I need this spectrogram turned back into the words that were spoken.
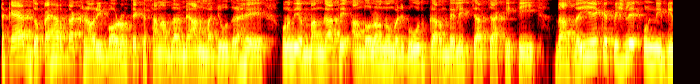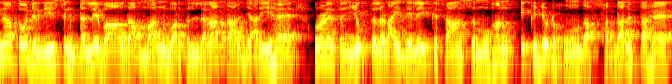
ਟਕੈਤ ਦੁਪਹਿਰ ਤੱਕ ਖਨੌਰੀ ਬਾਰਡਰ ਤੇ ਕਿਸਾਨਾਂ ਦਰਮਿਆਨ ਮੌਜੂਦ ਰਹੇ। ਉਹਨਾਂ ਦੀਆਂ ਮੰਗਾਂ ਤੇ ਅੰਦੋਲਨ ਨੂੰ ਮਜ਼ਬੂਤ ਕਰਨ ਦੇ ਲਈ ਚਰਚਾ ਕੀਤੀ। ਦੱਸ ਦਈਏ ਕਿ ਪਿਛਲੇ 19 ਦਿਨਾਂ ਤੋਂ ਜਗਜੀਤ ਸਿੰਘ ਡੱਲੇਵਾਲ ਦਾ ਮਰਨ ਵਰਤ ਲਗਾਤਾਰ ਜਾਰੀ ਹੈ। ਉਹਨਾਂ ਨੇ ਸੰਯੁਕਤ ਲੜਾਈ ਦੇ ਲਈ ਕਿਸਾਨ ਸਮੂਹਾਂ ਨੂੰ ਇਕਜੁੱਟ ਹੋਣ ਦਾ ਸੱਦਾ ਦਿੱਤਾ ਹੈ।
